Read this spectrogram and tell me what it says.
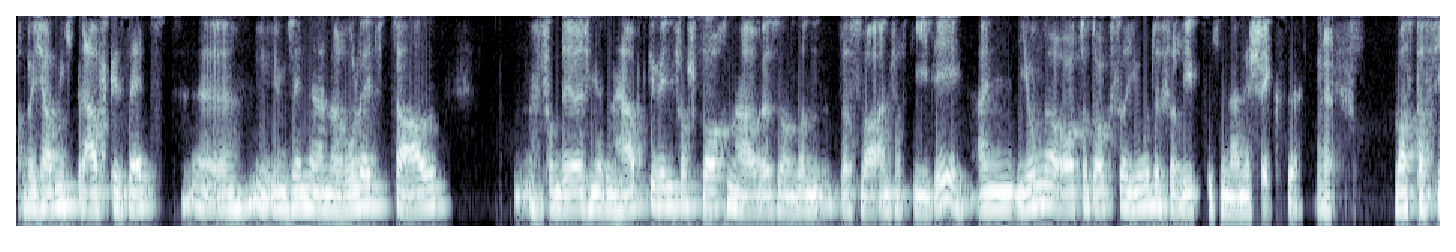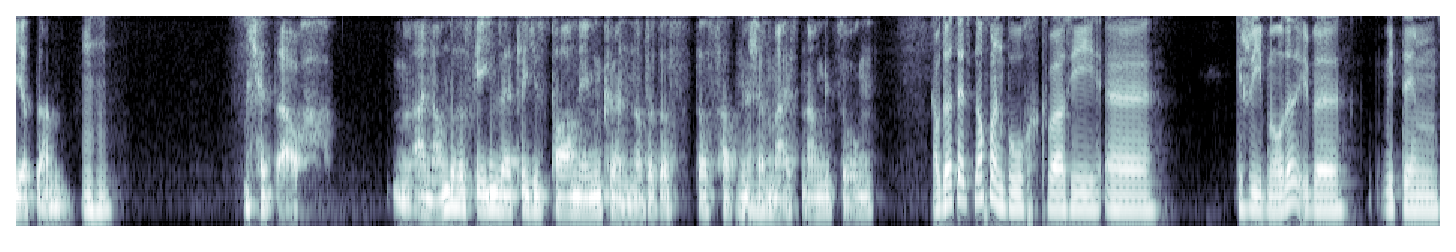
Aber ich habe mich drauf gesetzt, äh, im Sinne einer Roulette-Zahl, von der ich mir den Hauptgewinn versprochen habe, sondern das war einfach die Idee. Ein junger orthodoxer Jude verliebt sich in eine Schexe. Ja. Was passiert dann? Mhm. Ich hätte auch ein anderes gegensätzliches Paar nehmen können, aber das, das hat mich ja. am meisten angezogen. Aber du hast jetzt nochmal ein Buch quasi äh, geschrieben, oder? Über mit dem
